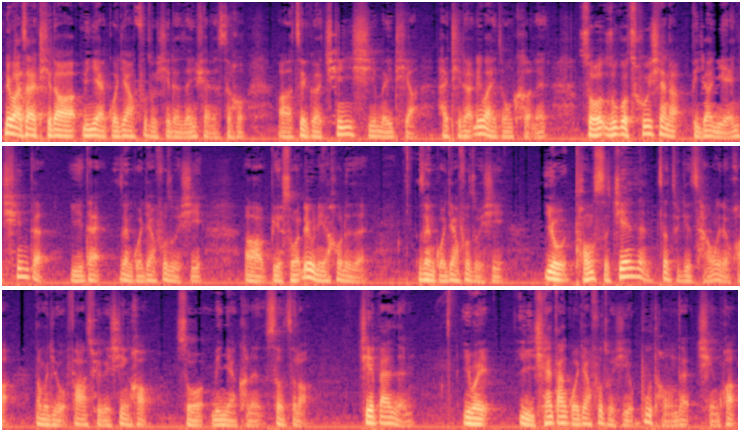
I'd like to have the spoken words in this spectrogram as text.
另外，在提到明年国家副主席的人选的时候，啊，这个清晰媒体啊，还提到另外一种可能，说如果出现了比较年轻的一代任国家副主席，啊，比如说六零后的人任国家副主席。又同时兼任政治局常委的话，那么就发出一个信号，说明年可能设置了接班人。因为以前当国家副主席有不同的情况，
